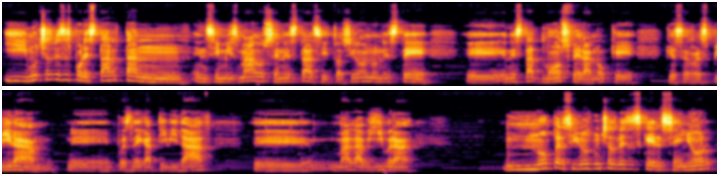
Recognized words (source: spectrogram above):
Y muchas veces por estar tan ensimismados en esta situación, en, este, eh, en esta atmósfera ¿no? que, que se respira eh, pues negatividad, eh, mala vibra, no percibimos muchas veces que el Señor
